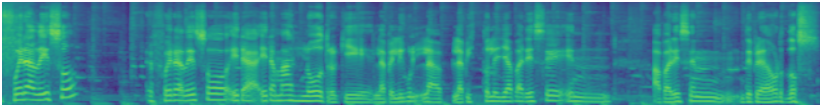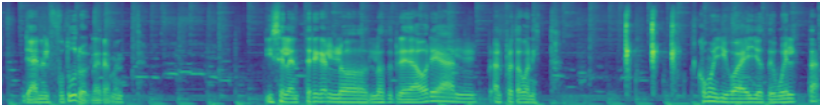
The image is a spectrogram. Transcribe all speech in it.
Fuera de eso, fuera de eso era, era más lo otro, que la película, la, pistola ya aparece en. aparece en Depredador 2, ya en el futuro, claramente. Y se la entregan los, depredadores al, al, protagonista. ¿Cómo llegó a ellos de vuelta?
